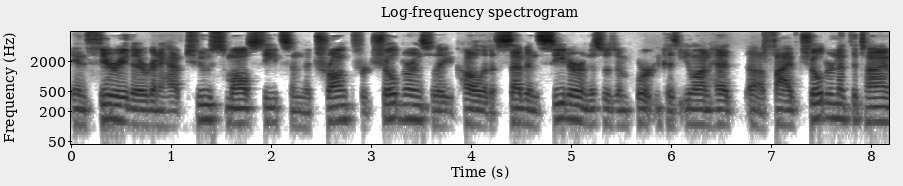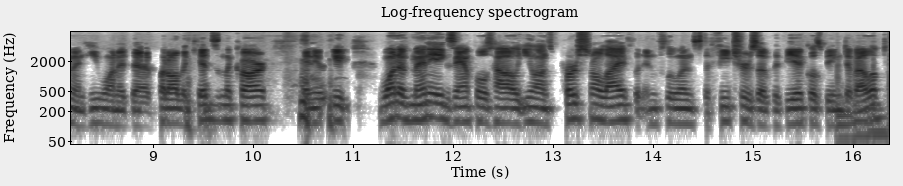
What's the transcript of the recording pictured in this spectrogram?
In theory, they were going to have two small seats in the trunk for children, so they could call it a seven seater. And this was important because Elon had uh, five children at the time, and he wanted to put all the kids in the car. And it would be one of many examples how Elon's personal life would influence the features of the vehicles being developed.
